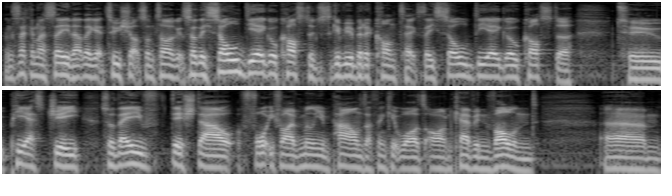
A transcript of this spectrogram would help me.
And the second I say that, they get two shots on target. So they sold Diego Costa, just to give you a bit of context, they sold Diego Costa to PSG. So they've dished out 45 million pounds, I think it was, on Kevin Volland. Um,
